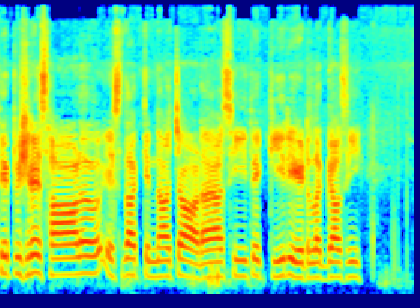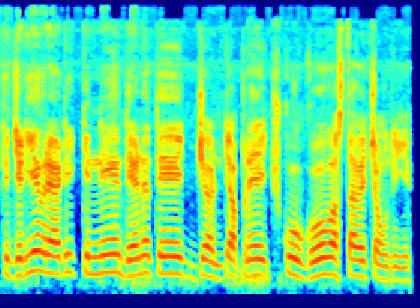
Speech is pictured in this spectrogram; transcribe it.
ਤੇ ਪਿਛਲੇ ਸਾਲ ਇਸ ਦਾ ਕਿੰਨਾ ਝਾੜ ਆਇਆ ਸੀ ਤੇ ਕੀ ਰੇਟ ਲੱਗਾ ਸੀ ਤੇ ਜਿਹੜੀ ਇਹ ਵੈਰਾਈਟੀ ਕਿੰਨੇ ਦਿਨ ਤੇ ਜ- ਆਪਣੇ ਘੋਗੋ ਅਵਸਥਾ ਵਿੱਚ ਆਉਂਦੀ ਹੈ?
